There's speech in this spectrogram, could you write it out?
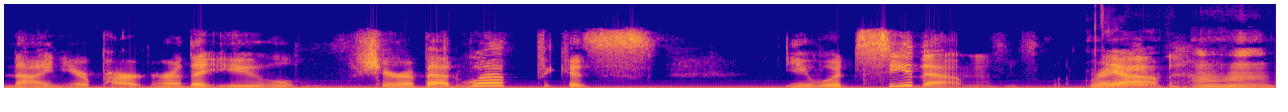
nine year partner that you share a bed with because you would see them, right? Yeah. Mm-hmm.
